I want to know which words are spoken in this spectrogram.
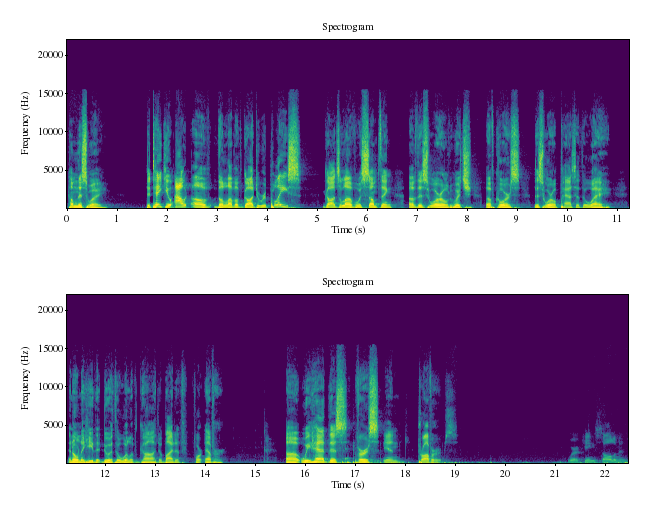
come this way, to take you out of the love of God, to replace God's love with something of this world, which, of course, this world passeth away, and only he that doeth the will of God abideth forever. Uh, we had this verse in Proverbs where King Solomon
